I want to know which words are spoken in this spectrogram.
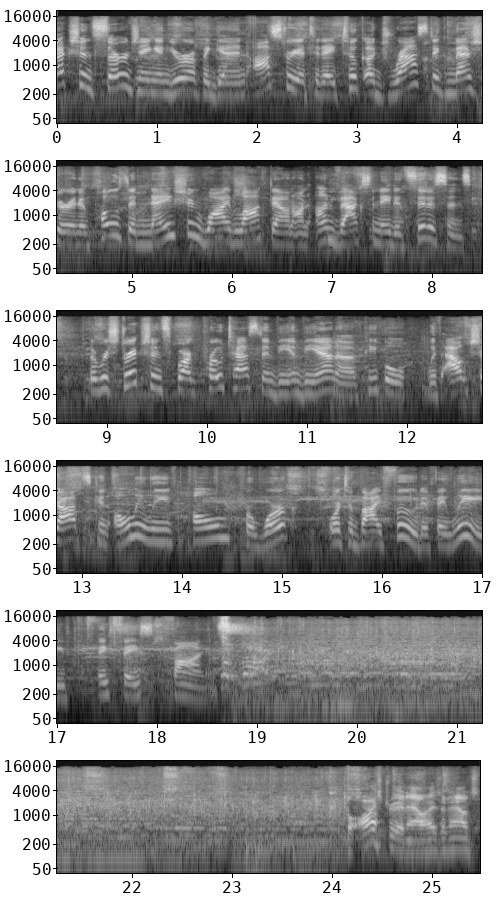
infections surging in Europe again, Austria today took a drastic measure and imposed a nationwide lockdown on unvaccinated citizens. The restrictions sparked protests in Vienna. People without shots can only leave home for work or to buy food. If they leave, they face fines. Well, Austria now has announced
